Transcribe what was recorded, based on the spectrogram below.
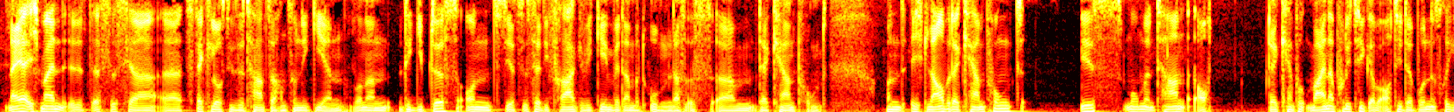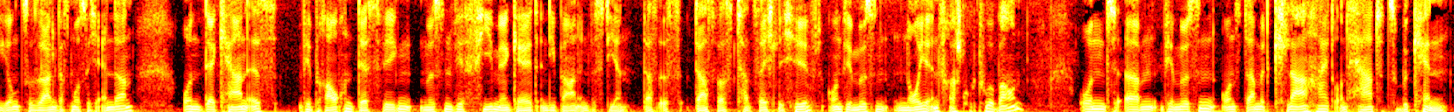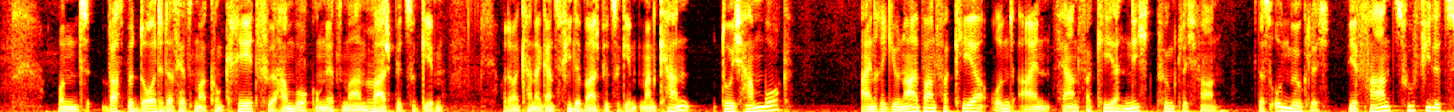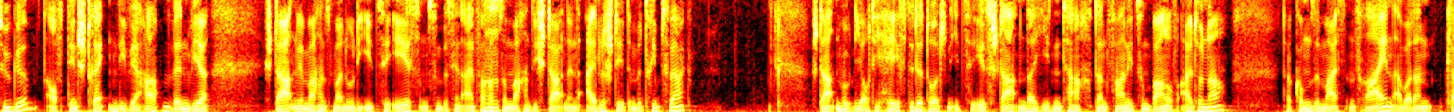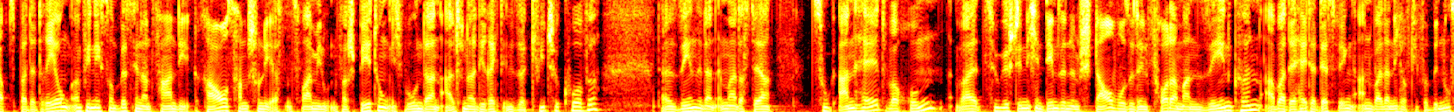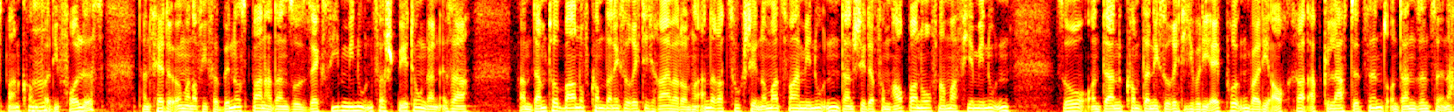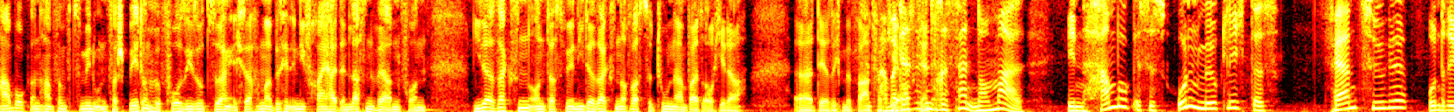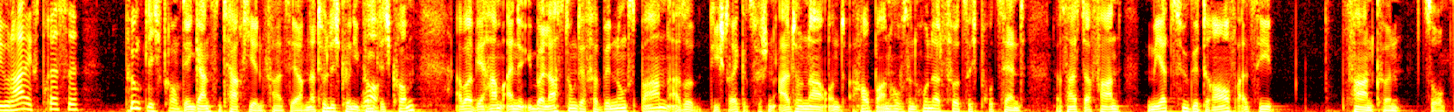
Naja, ich meine, das ist ja äh, zwecklos, diese Tatsachen zu negieren, sondern die gibt es und jetzt ist ja die Frage, wie gehen wir damit um? Das ist ähm, der Kernpunkt. Und ich glaube, der Kernpunkt ist momentan auch der Kernpunkt meiner Politik, aber auch die der Bundesregierung zu sagen, das muss sich ändern. Und der Kern ist, wir brauchen deswegen, müssen wir viel mehr Geld in die Bahn investieren. Das ist das, was tatsächlich hilft. Und wir müssen neue Infrastruktur bauen. Und ähm, wir müssen uns damit Klarheit und Härte zu bekennen. Und was bedeutet das jetzt mal konkret für Hamburg, um jetzt mal ein mhm. Beispiel zu geben? Oder man kann da ganz viele Beispiele zu geben. Man kann durch Hamburg einen Regionalbahnverkehr und einen Fernverkehr nicht pünktlich fahren. Das ist unmöglich. Wir fahren zu viele Züge auf den Strecken, die wir haben. Wenn wir starten, wir machen jetzt mal nur die ICEs, um es ein bisschen einfacher mhm. zu machen, die starten in Eidelstedt im Betriebswerk. Starten wirklich auch die Hälfte der deutschen ICEs starten da jeden Tag. Dann fahren die zum Bahnhof Altona. Da kommen sie meistens rein, aber dann klappt es bei der Drehung irgendwie nicht so ein bisschen. Dann fahren die raus, haben schon die ersten zwei Minuten Verspätung. Ich wohne da in Altona direkt in dieser Quietschekurve. Da sehen sie dann immer, dass der Zug anhält. Warum? Weil Züge stehen nicht in dem Sinne im Stau, wo sie den Vordermann sehen können, aber der hält ja deswegen an, weil er nicht auf die Verbindungsbahn kommt, mhm. weil die voll ist. Dann fährt er irgendwann auf die Verbindungsbahn, hat dann so sechs, sieben Minuten Verspätung, dann ist er beim Dammtorbahnhof kommt er nicht so richtig rein, weil dort ein anderer Zug steht, nochmal zwei Minuten. Dann steht er vom Hauptbahnhof nochmal vier Minuten. So, und dann kommt er nicht so richtig über die Elbbrücken, weil die auch gerade abgelastet sind. Und dann sind sie in Harburg und haben 15 Minuten Verspätung, mhm. bevor sie sozusagen, ich sage mal, ein bisschen in die Freiheit entlassen werden von Niedersachsen. Und dass wir in Niedersachsen noch was zu tun haben, weiß auch jeder, äh, der sich mit Bahnverkehr Aber das auskennt. ist interessant, nochmal. In Hamburg ist es unmöglich, dass Fernzüge und Regionalexpresse pünktlich kommen. Den ganzen Tag jedenfalls, ja. Natürlich können die pünktlich wow. kommen, aber wir haben eine Überlastung der Verbindungsbahn. Also die Strecke zwischen Altona und Hauptbahnhof sind 140 Prozent. Das heißt, da fahren mehr Züge drauf, als sie fahren können. So.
